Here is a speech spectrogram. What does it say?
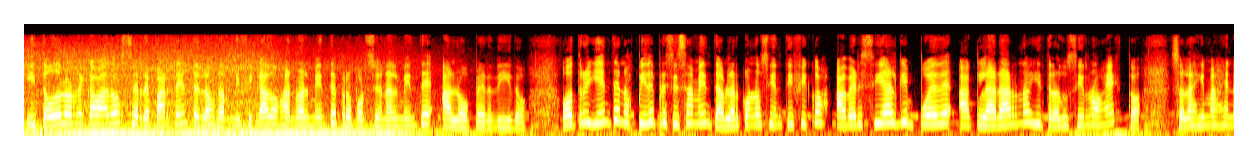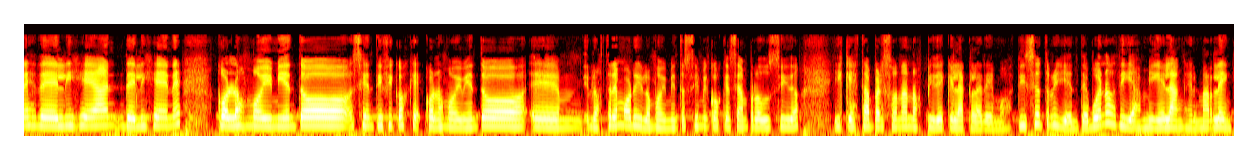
Y todo lo recabado se reparte entre los damnificados anualmente proporcionalmente a lo perdido. Otro oyente nos pide precisamente hablar con los científicos a ver si alguien puede aclararnos y traducirnos esto. Son las imágenes del IGN, del IGN con los movimientos científicos, que, con los movimientos, em, los tremores y los movimientos sísmicos que se han producido y que esta persona nos pide que le aclaremos. Dice otro oyente, buenos días Miguel Ángel, Marlene,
